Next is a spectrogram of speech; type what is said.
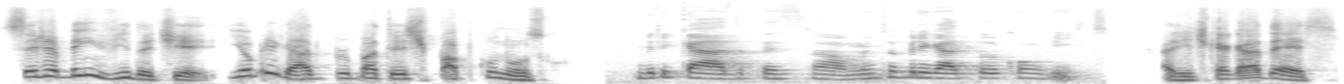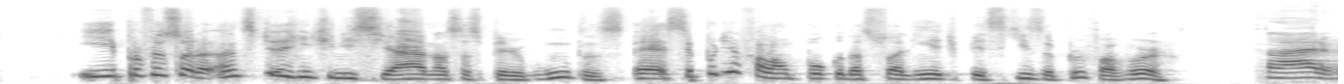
Seja bem-vinda, Tia, e obrigado por bater este papo conosco. Obrigado, pessoal. Muito obrigado pelo convite. A gente que agradece. E, professora, antes de a gente iniciar nossas perguntas, é, você podia falar um pouco da sua linha de pesquisa, por favor? Claro.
